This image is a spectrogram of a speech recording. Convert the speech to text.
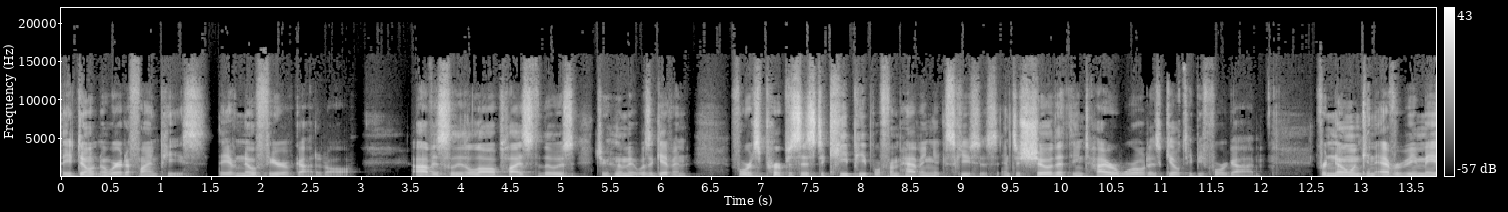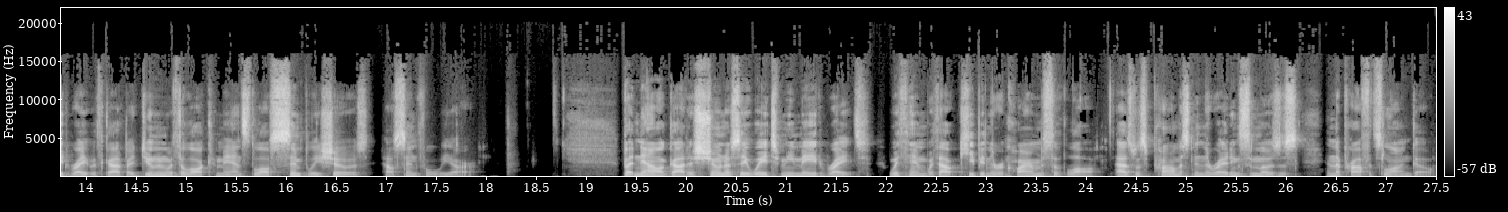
They don't know where to find peace. They have no fear of God at all. Obviously, the law applies to those to whom it was given, for its purpose is to keep people from having excuses and to show that the entire world is guilty before God. For no one can ever be made right with God by doing what the law commands. The law simply shows how sinful we are. But now God has shown us a way to be made right with him without keeping the requirements of the law, as was promised in the writings of Moses and the prophets long ago.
